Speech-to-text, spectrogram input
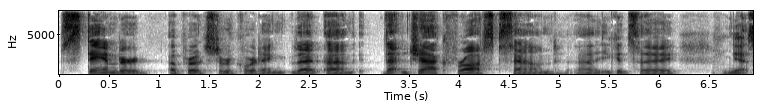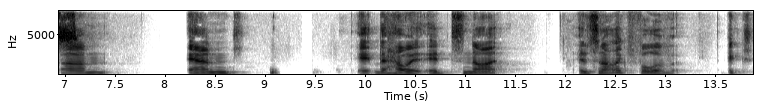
standard approach to recording that um, that Jack Frost sound, uh, you could say, Yes. um, and it, the, how it, it's not it's not like full of ex-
